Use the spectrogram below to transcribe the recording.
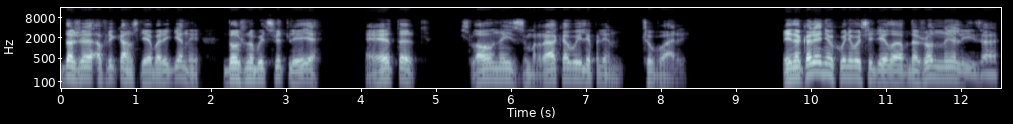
Даже африканские аборигены должно быть светлее. Этот словно из мрака вылеплен, тварь. И на коленях у него сидела обнаженная Лиза,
